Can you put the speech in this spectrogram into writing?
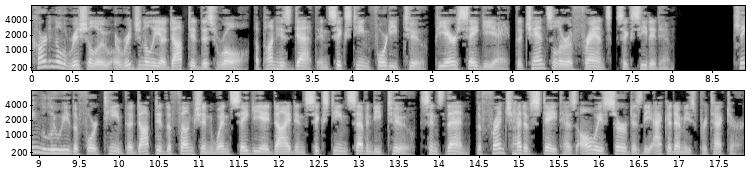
Cardinal Richelieu originally adopted this role. Upon his death in 1642, Pierre Séguier, the Chancellor of France, succeeded him. King Louis XIV adopted the function when Séguier died in 1672. Since then, the French head of state has always served as the Académie's protector.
